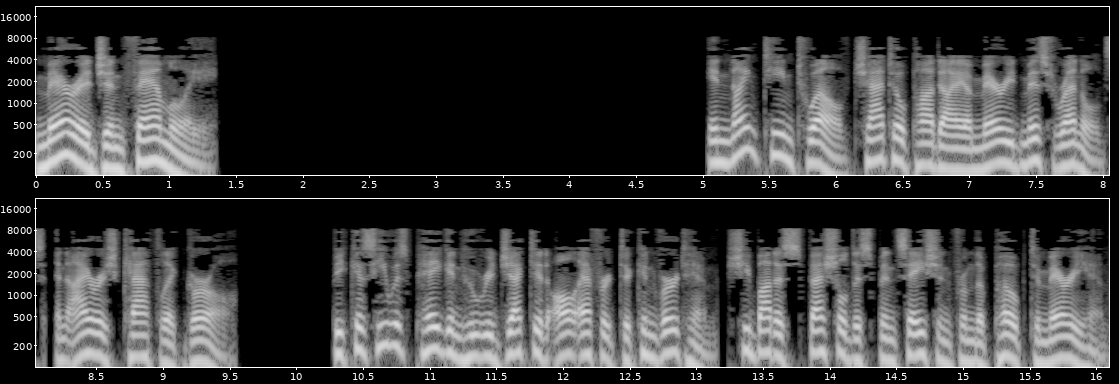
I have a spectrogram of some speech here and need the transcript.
Marriage and family In 1912 Chattopadhyaya married Miss Reynolds, an Irish Catholic girl. Because he was pagan who rejected all effort to convert him, she bought a special dispensation from the Pope to marry him.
